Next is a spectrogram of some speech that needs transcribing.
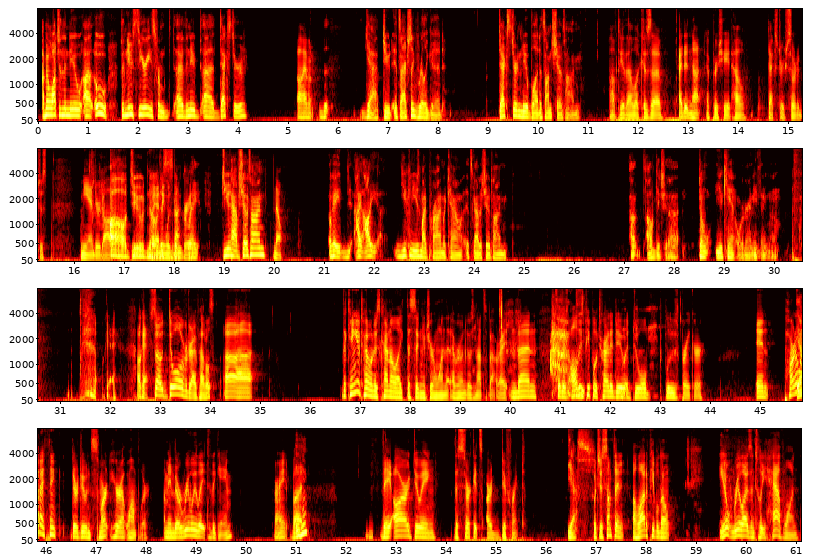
I've been watching the new. Uh, ooh, the new series from uh, the new uh, Dexter. Oh, I haven't. Yeah, dude, it's actually really good. Dexter New Blood. It's on Showtime. I'll have to give that a look because uh, I did not appreciate how Dexter sort of just meandered off. Oh, dude, no, this was has not been great. great. Do you have Showtime? No, Okay, I, I, you can use my Prime account. It's got a Showtime. I'll, I'll get you that. Don't you can't order anything though. okay, okay. So dual overdrive pedals. Uh, the King of Tone is kind of like the signature one that everyone goes nuts about, right? And then so there's all these people who try to do a dual blues breaker, and part of Yep. what I think they're doing smart here at Wampler. I mean, they're really late to the game, right? But Mhm. they are doing the circuits are different, Yes. which is something a lot of people don't you don't realize until you have one.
